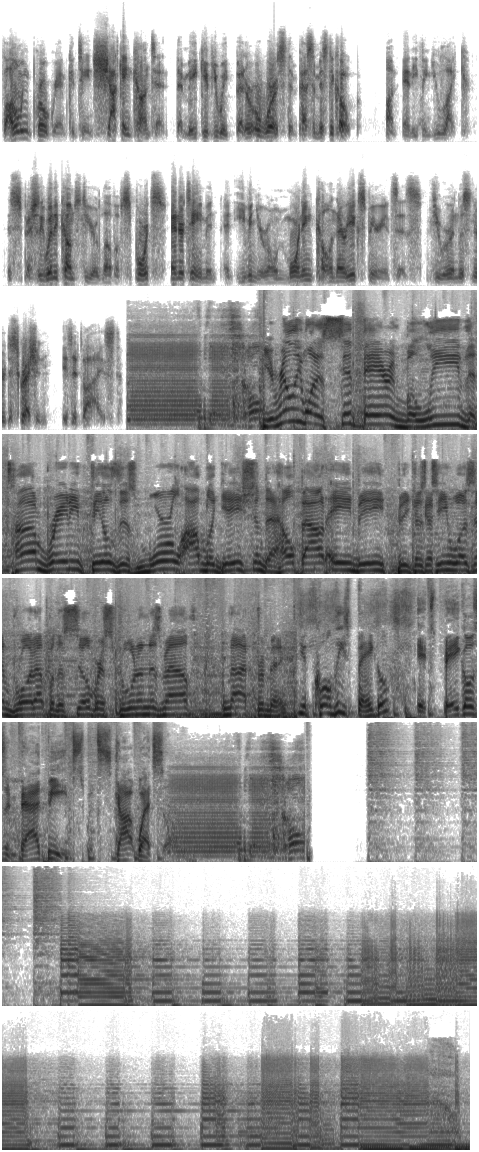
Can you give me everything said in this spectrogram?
following program contains shocking content that may give you a better or worse than pessimistic hope on anything you like, especially when it comes to your love of sports, entertainment, and even your own morning culinary experiences. Viewer and listener discretion is advised. You really want to sit there and believe that Tom Brady feels this moral obligation to help out AB because he wasn't brought up with a silver spoon in his mouth? Not for me. You call these bagels? It's Bagels and Bad Beats with Scott Wetzel. Thank you.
